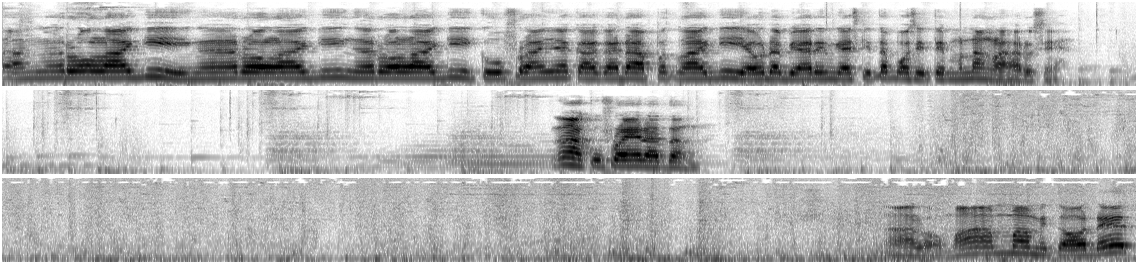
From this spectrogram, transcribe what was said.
Kita ngerol lagi, ngerol lagi, ngerol lagi. Kufranya kagak dapet lagi. Ya udah biarin guys, kita positif menang lah harusnya. Nah, Kufranya datang. Halo mama Mitodet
